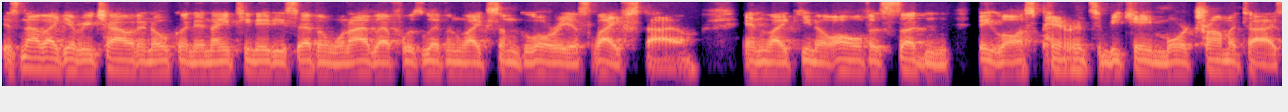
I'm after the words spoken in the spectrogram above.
It's not like every child in Oakland in 1987 when I left was living like some glorious lifestyle. And like, you know, all of a sudden they lost parents and became more traumatized.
